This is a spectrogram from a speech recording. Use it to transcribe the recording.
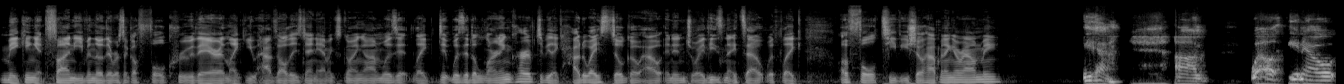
making it fun, even though there was like a full crew there and like you have all these dynamics going on? Was it like? Did, was it a learning curve to be like, how do I still go out and enjoy these nights out with like a full TV show happening around me? Yeah. Um, well, you know,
